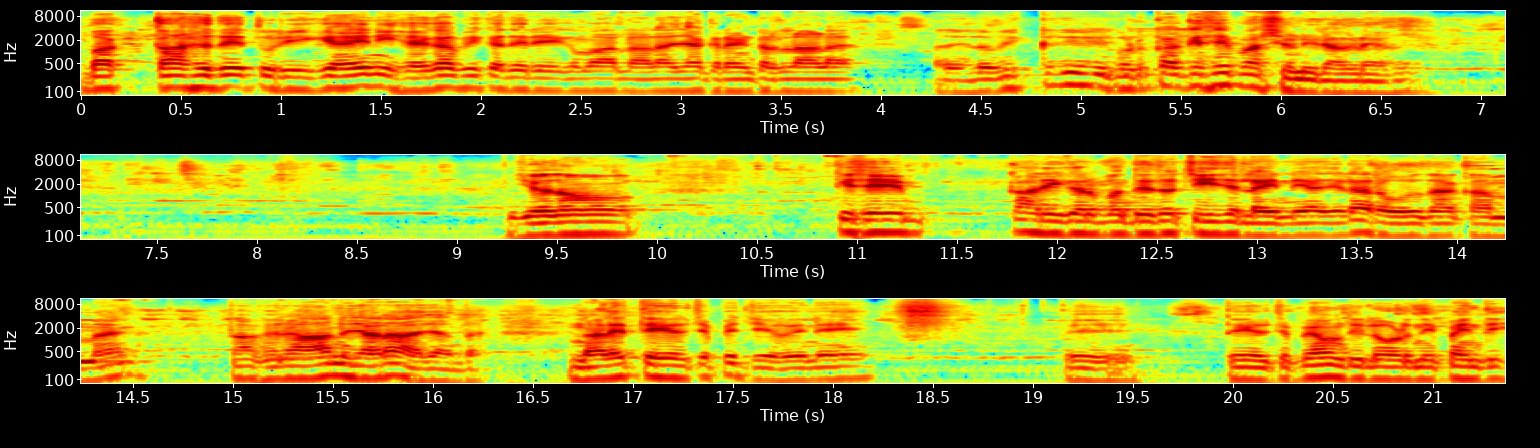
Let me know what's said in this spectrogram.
ਬਾ ਕਾਹ ਦੇ ਤੁਰੀ ਗਿਆ ਇਹ ਨਹੀਂ ਹੈਗਾ ਵੀ ਕਦੇ ਰੇਗ ਮਾਰ ਲਾ ਲਾ ਜਾਂ ਗ੍ਰਾਈਂਡਰ ਲਾ ਲਾ। ਆਹ ਦੇਖ ਲਓ ਵੀ ਇੱਕ ਵੀ ਗੁਟਕਾ ਕਿਸੇ ਪਾਸੇ ਨਹੀਂ ਰਗੜਿਆ ਹੋਇਆ। ਜਦੋਂ ਕਿਸੇ ਕਾਰੀਗਰ ਬੰਦੇ ਤੋਂ ਚੀਜ਼ ਲੈਨੇ ਆ, ਜਿਹੜਾ ਰੋਜ਼ ਦਾ ਕੰਮ ਹੈ, ਤਾਂ ਫਿਰ ਆਹ ਨਜ਼ਾਰਾ ਆ ਜਾਂਦਾ। ਨਾਲੇ ਤੇਲ 'ਚ ਭਿੱਜੇ ਹੋਏ ਨੇ ਇਹ, ਤੇ ਤੇਲ 'ਚ ਭਿਉਣ ਦੀ ਲੋੜ ਨਹੀਂ ਪੈਂਦੀ।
